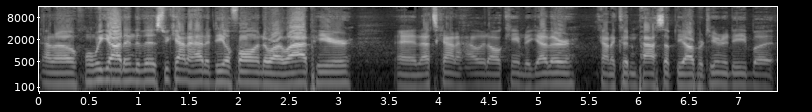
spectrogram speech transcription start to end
I don't know, when we got into this, we kind of had a deal fall into our lap here, and that's kind of how it all came together. Kind of couldn't pass up the opportunity, but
